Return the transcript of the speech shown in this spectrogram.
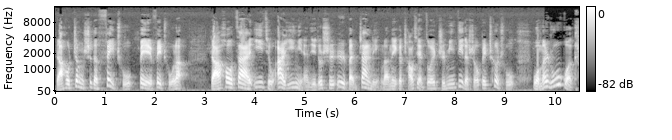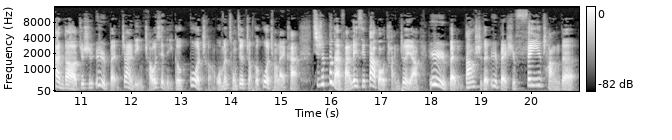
然后正式的废除被废除了。然后在一九二一年，也就是日本占领了那个朝鲜作为殖民地的时候被撤除。我们如果看到就是日本占领朝鲜的一个过程，我们从这整个过程来看，其实不难发现，类似于大宝坛这样，日本当时的日本是非常的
